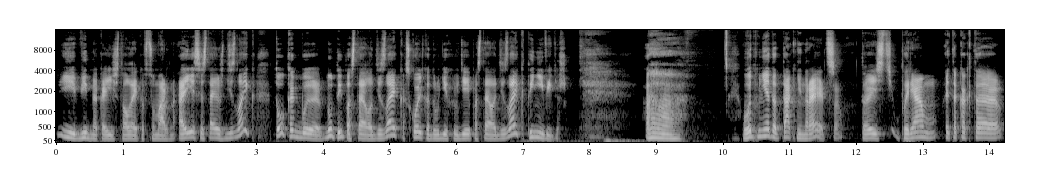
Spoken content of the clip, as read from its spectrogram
и видно количество лайков суммарно. А если ставишь дизлайк, то как бы, ну, ты поставил дизлайк, а сколько других людей поставило дизлайк, ты не видишь. А, вот мне это так не нравится. То есть, прям это как-то...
